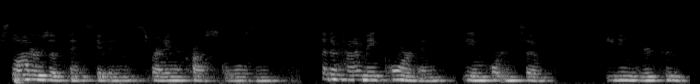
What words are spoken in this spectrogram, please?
slaughters of Thanksgiving spreading across schools instead of how to make corn and the importance of eating weird foods?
